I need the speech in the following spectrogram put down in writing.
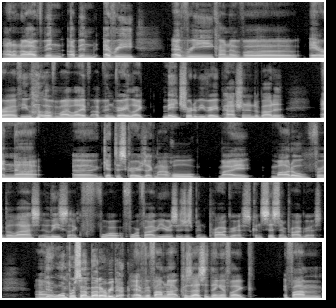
I don't know. I've been I've been every every kind of uh era, if you will, of my life. I've been very like made sure to be very passionate about it and not uh get discouraged. Like my whole my motto for the last at least like four four or five years has just been progress, consistent progress. Um, Get one percent better every day. Ev- if I'm not, because that's the thing. If like, if I'm,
